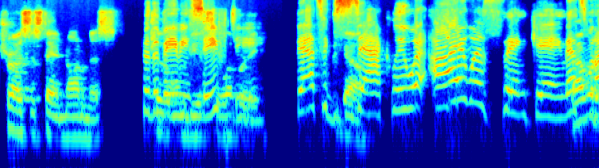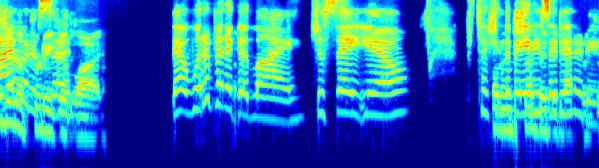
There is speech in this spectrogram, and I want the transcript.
tries to stay anonymous for the baby's safety. That's exactly yeah. what I was thinking. That's that would have been a pretty good lie. That would have been a good lie. Just say, you know, protecting the baby's identity.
